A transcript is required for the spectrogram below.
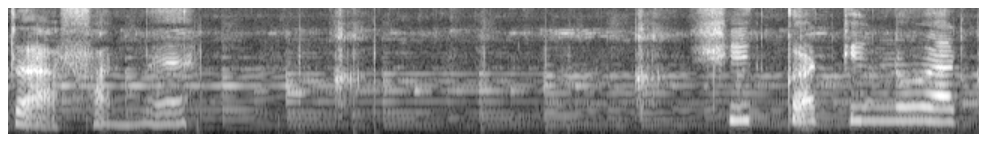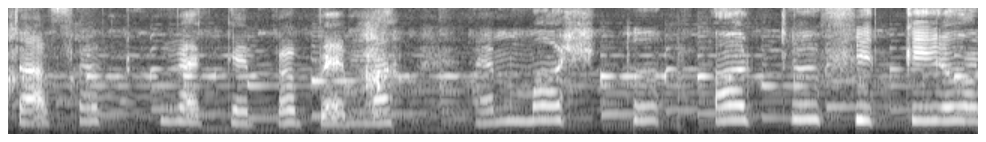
tafané. Se continua a ter problema, é mostro outro fiquio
